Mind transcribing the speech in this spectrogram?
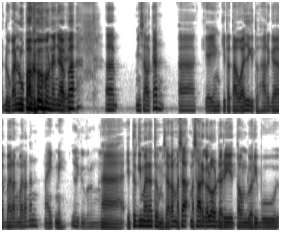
aduh kan lupa gue mau nanya Iya, apa. Eh, misalkan eh, kayak yang kita tahu aja gitu, harga barang-barang kan naik nih. harga barang naik. Nah, itu gimana tuh? Misalkan masa masa harga lo dari tahun 2000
